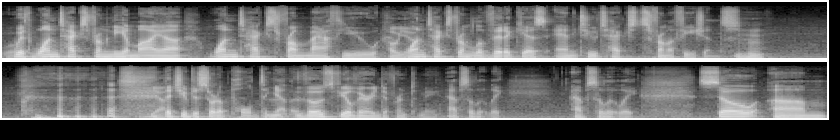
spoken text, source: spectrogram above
with one text from Nehemiah, one text from Matthew, Oh, yeah. one text from Leviticus, and two texts from Ephesians mm-hmm. yeah. that you've just sort of pulled together. those feel very different to me. Absolutely. Absolutely. So um,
